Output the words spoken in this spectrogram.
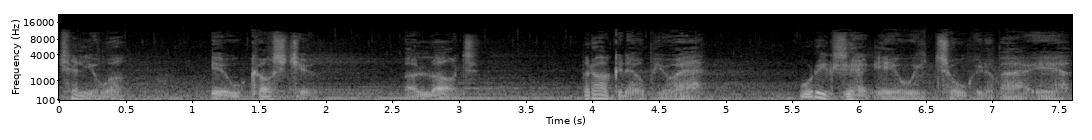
tell you what, it'll cost you. A lot. But I can help you out. What exactly are we talking about here?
